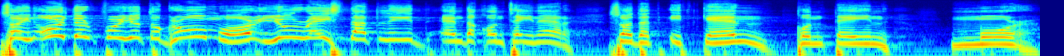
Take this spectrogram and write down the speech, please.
So in order for you to grow more, you raise that lead and the container so that it can contain more.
